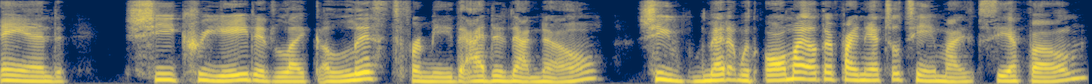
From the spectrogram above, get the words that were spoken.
And she created like a list for me that i did not know. She met it with all my other financial team my cfo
